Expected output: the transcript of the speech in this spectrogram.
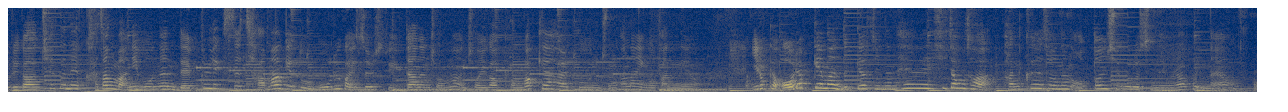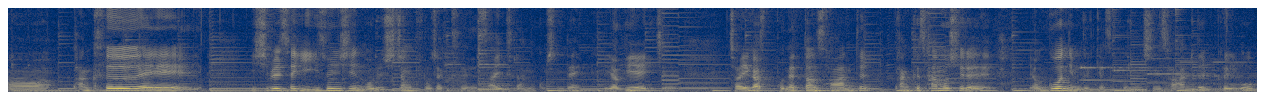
우리가 최근에 가장 많이 보는 넷플릭스 자막에도 오류가 있을 수 있다는 점은 저희가 경각해야 할 부분 중 하나인 것 같네요. 이렇게 어렵게만 느껴지는 해외 시정서안, 반크에서는 어떤 식으로 진행을 하고 있나요? 어, 방크의 21세기 이순신 오류 시정 프로젝트 사이트라는 곳인데 여기에 이제 저희가 보냈던 서한들, 방크 사무실의 연구원님들께서 보내신 서한들, 그리고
